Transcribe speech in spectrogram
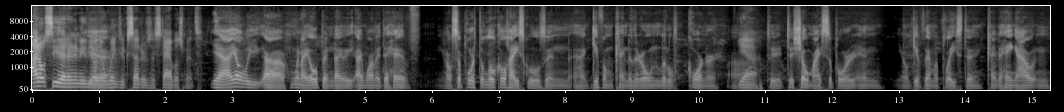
I don't see that in any of the yeah. other Wings Etc's establishments. Yeah, I always uh, when I opened, I I wanted to have you know support the local high schools and uh, give them kind of their own little corner. Uh, yeah. To to show my support and you know give them a place to kind of hang out and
